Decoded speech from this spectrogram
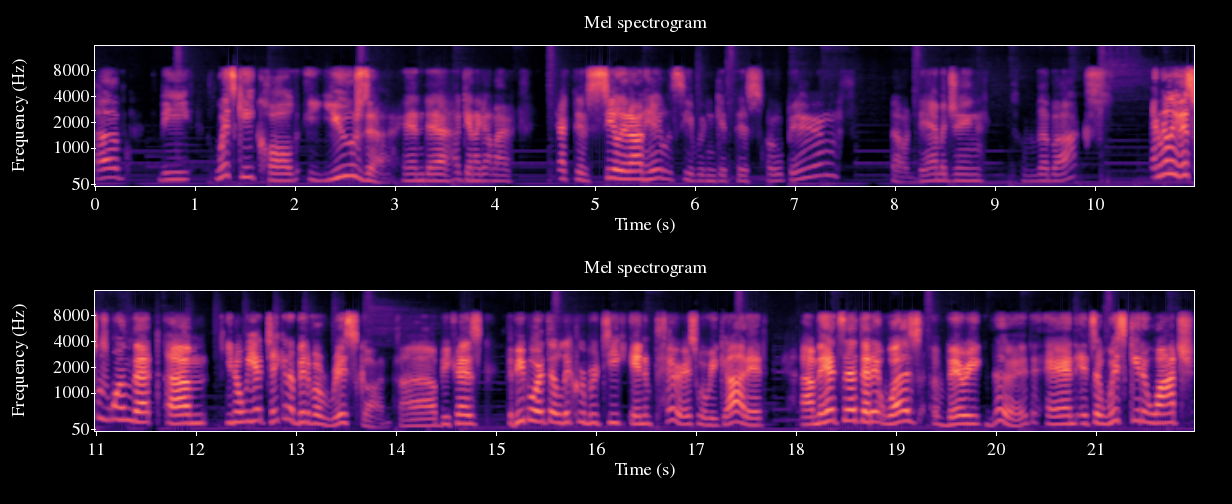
of the whiskey called Yuza. And uh, again, I got my protective sealing on here. Let's see if we can get this open without damaging the box. And really, this was one that, um, you know, we had taken a bit of a risk on uh, because the people at the Liquor Boutique in Paris, where we got it, um, they had said that it was very good and it's a whiskey to watch.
